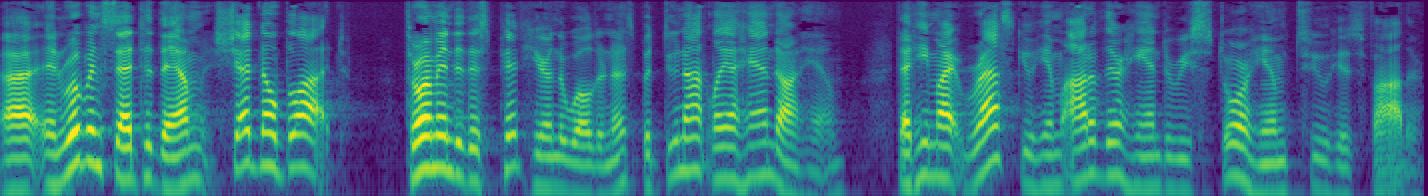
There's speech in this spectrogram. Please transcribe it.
Uh, and Reuben said to them, Shed no blood. Throw him into this pit here in the wilderness, but do not lay a hand on him, that he might rescue him out of their hand to restore him to his father.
